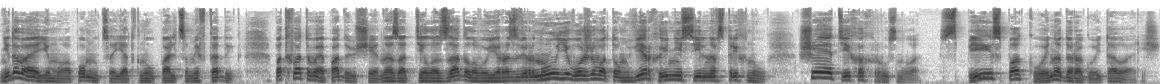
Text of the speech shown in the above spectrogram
не давая ему опомниться, я ткнул пальцами в кадык, подхватывая падающее назад тело за голову и развернул его животом вверх и не сильно встряхнул. Шея тихо хрустнула. «Спи спокойно, дорогой товарищ».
